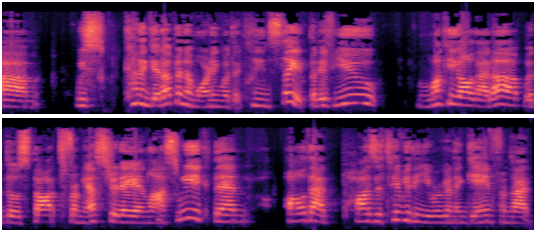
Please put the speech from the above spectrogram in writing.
um, we kind of get up in the morning with a clean slate. But if you monkey all that up with those thoughts from yesterday and last week, then all that positivity you were going to gain from that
